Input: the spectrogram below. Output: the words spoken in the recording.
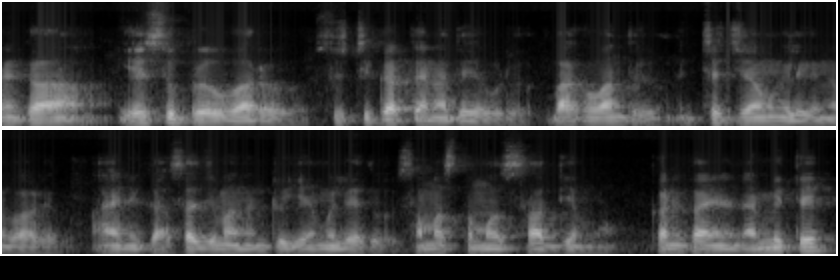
ఇంకా యేసు ప్రభు వారు సృష్టికర్త అయిన దేవుడు భగవంతుడు నిత్య జీవం కలిగిన వాడు. ఆయనకి అసాధ్యమనంటూ ఏమీ లేదు. సమస్తము సాధ్యము. కనుక ఆయన నమ్మితే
